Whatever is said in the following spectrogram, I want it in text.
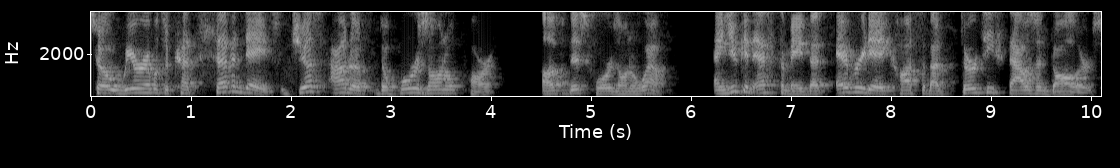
So we were able to cut seven days just out of the horizontal part of this horizontal well. And you can estimate that every day costs about $30,000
